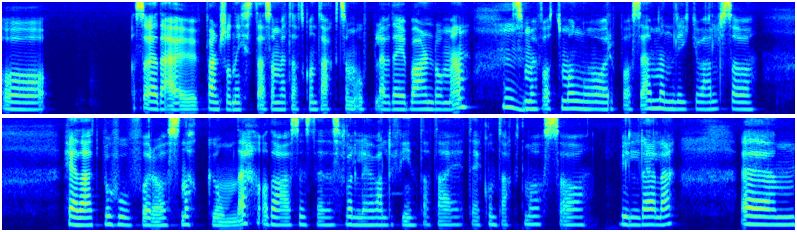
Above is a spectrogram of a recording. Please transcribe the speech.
og så er det òg pensjonister som har tatt kontakt, som opplevde det i barndommen. Mm. Som har fått mange år på seg, men likevel så har de et behov for å snakke om det. Og da syns jeg det er selvfølgelig veldig fint at de tar kontakt med oss og vil dele. Um,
